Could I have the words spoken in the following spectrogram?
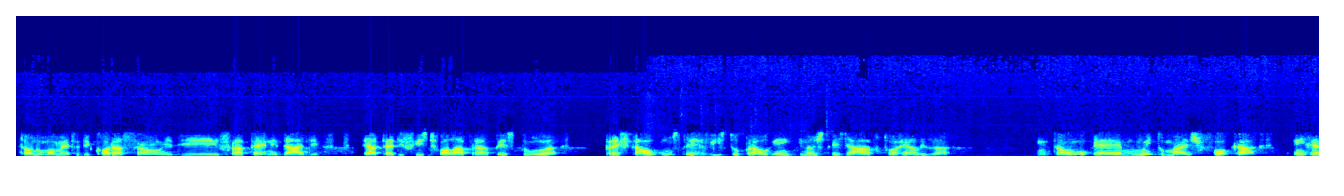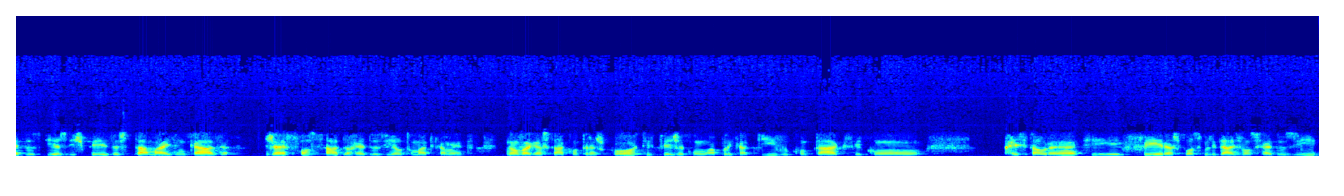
Então, no momento de coração e de fraternidade, é até difícil falar para a pessoa prestar algum serviço para alguém que não esteja apto a realizar. Então, é muito mais focar em reduzir as despesas, estar mais em casa, já é forçado a reduzir automaticamente. Não vai gastar com transporte, seja com aplicativo, com táxi, com restaurante, feira, as possibilidades vão se reduzir.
